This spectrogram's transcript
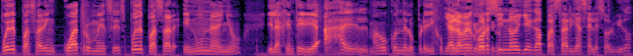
puede pasar en cuatro meses, puede pasar en un año, y la gente diría, ah, el mago conde lo predijo. Y a lo mejor decirlo". si no llega a pasar ya se les olvidó.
